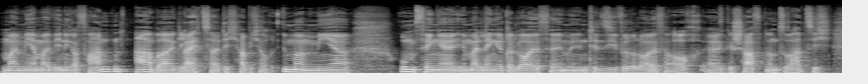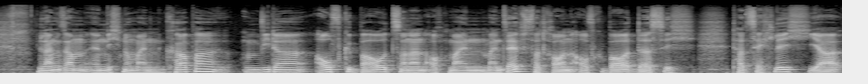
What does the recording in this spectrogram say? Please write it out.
mal mehr, mal weniger vorhanden, aber gleichzeitig habe ich auch immer mehr Umfänge, immer längere Läufe, immer intensivere Läufe auch äh, geschafft. Und so hat sich langsam äh, nicht nur mein Körper wieder aufgebaut, sondern auch mein, mein Selbstvertrauen aufgebaut, dass ich tatsächlich ja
